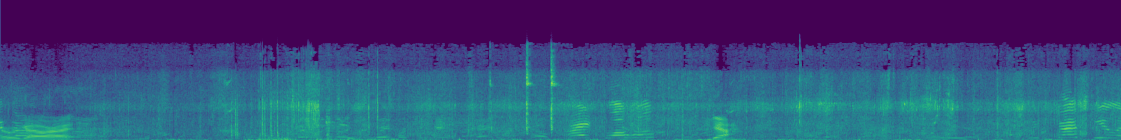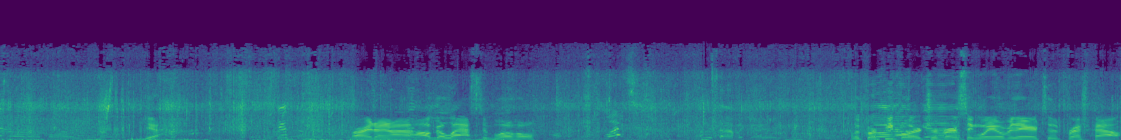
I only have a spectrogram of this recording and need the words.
There we go. All right. Alright, blowhole. Yeah. Just feel it a little bit. Yeah. Just a little. All right. And uh, I'll go last and blowhole. What? Look where people are traversing way over there to the fresh pow.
